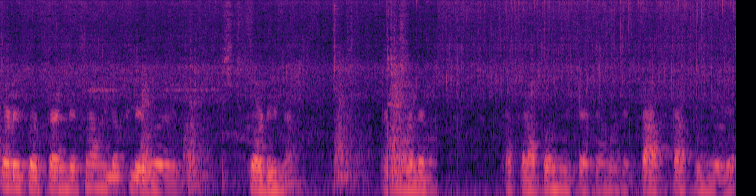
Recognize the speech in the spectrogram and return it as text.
कढीपत्त्याने चांगलं फ्लेवर येतं कढीला. आणि मला आता आपण त्याच्यामध्ये ताक टाकून घेऊया.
